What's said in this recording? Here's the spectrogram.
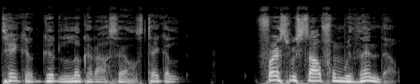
take a good look at ourselves. Take a first we start from within though.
